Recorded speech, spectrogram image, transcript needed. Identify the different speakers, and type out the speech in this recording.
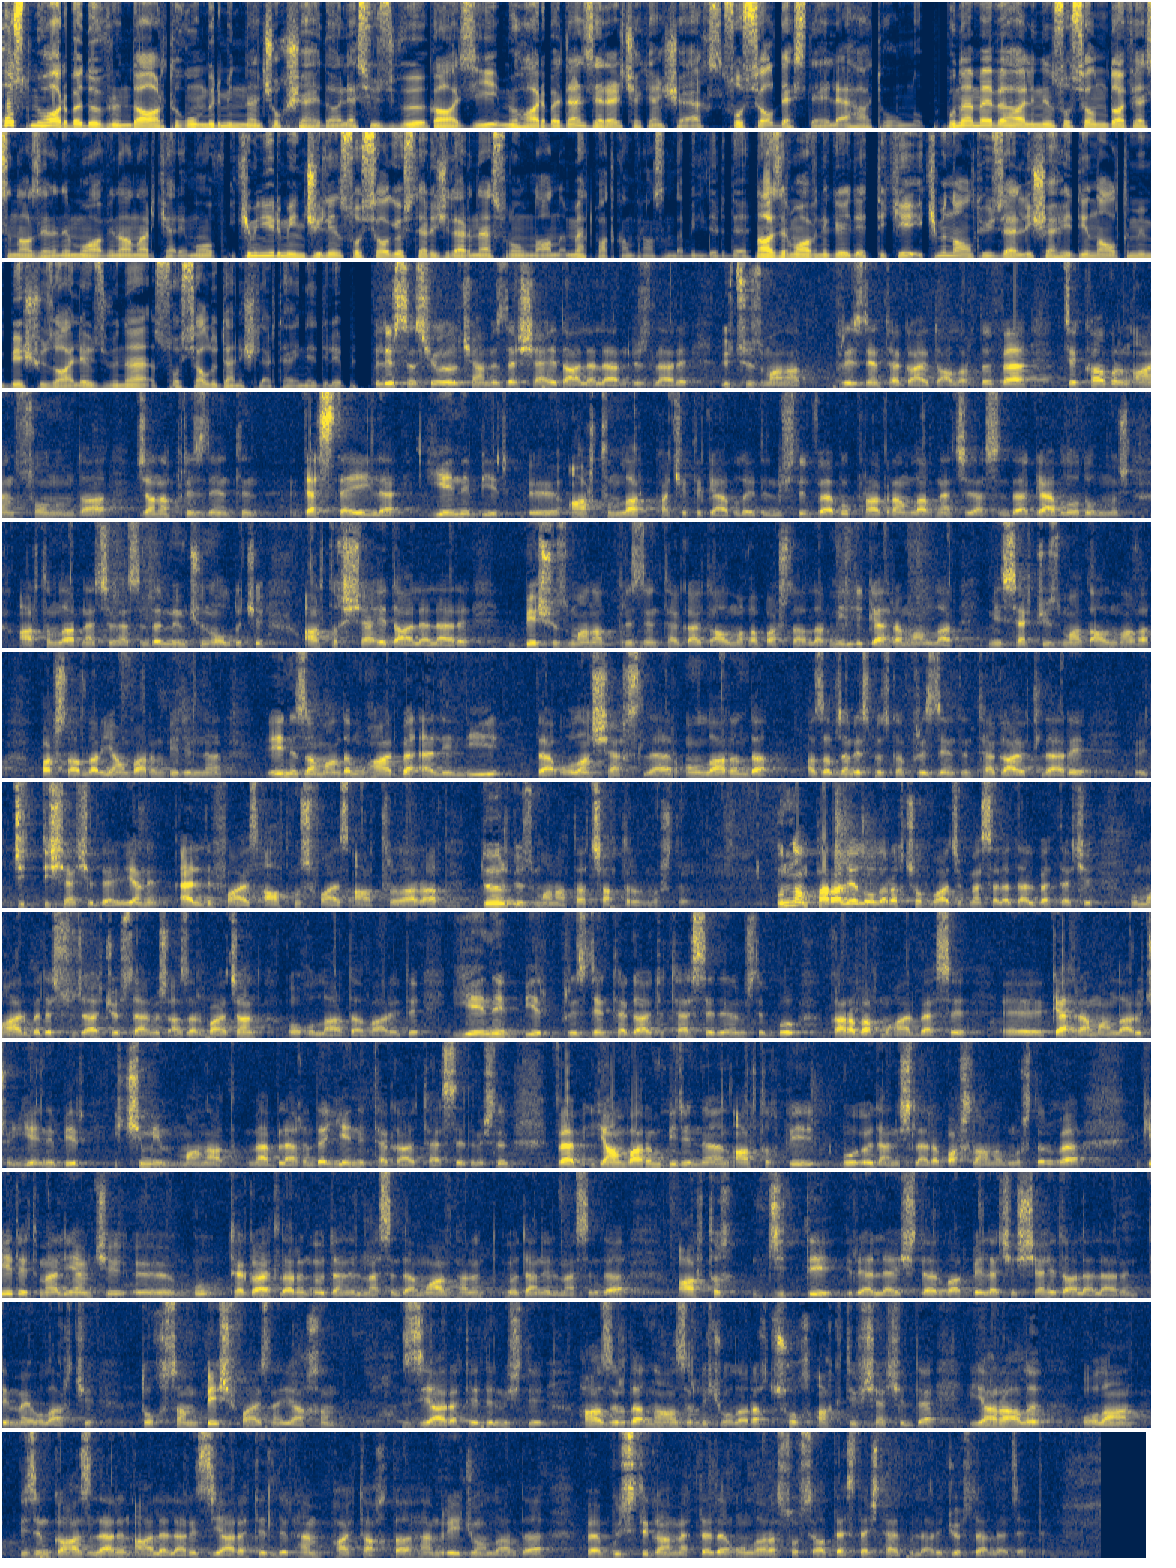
Speaker 1: Post-müharibə dövründə artıq 11 mindən çox şəhid ailəsi üzvü, qazi, müharibədən zərər çəkən şəxs sosial dəstəyi ilə əhatə olunub. Bunu Əmək və Əhalinin Sosial Müdafiəsi Nazirinin müavini Anar Kərimov 2020-ci ilin sosial göstəricilərinə əsr olunan mətbuat konfransında bildirdi. Nazir müavini qeyd etdi ki, 2650 şəhidin 6500 ailə üzvünə sosial ödənişlər təyin edilib.
Speaker 2: Bilirsiniz ki, ölkəmizdə şəhid ailələrin üzvləri 300 manat prezident təqaüdü alırdı və dekabrın ayın sonunda cənab prezidentin dəstəyi ilə yeni bir e, artımlar paketi qəbul edilmişdi və bu proqramlar nəticəsində qəbul olunmuş artımlar nəticəsində mümkün oldu ki, artıq şəhid ailələri 500 manat prezident təqaüd almağa başladılar. Milli qəhrəmanlar 1800 manat almağa başladılar yanvarın 1-dən. Eyni zamanda müharibə əlilliyi də olan şəxslər, onların da Azərbaycan Respublikası prezidentinin təqaüdləri ciddi şəkildə, yəni 50%, 60% artırılaraq 400 manata çatdırılmışdır. Bununla paralel olaraq çox vacib məsələdir əlbəttə ki, bu müharibədə şücaət göstərmiş Azərbaycan oğulları da var idi. Yeni bir prezident təqaüdü təsis edilmişdir. Bu Qarabağ müharibəsi e, qəhrəmanları üçün yeni bir 2000 manat məbləğində yeni təqaüd təsis edilmişdir və yanvarın 1-dən artıq bir bu ödənişlərə başlanılmışdır və qeyd etməliyəm ki, e, bu təqaüdlərin ödənilməsində, müavinlərin ödənilməsində artıq ciddi irəliləyişlər var. Belə ki, şəhid ailələrinin demək olar ki, 95%-nə yaxın ziyarət edilmişdi. Hazırda nazirlik olaraq çox aktiv şəkildə yaralı olan bizim qazilərin ailələri ziyarət edilir həm paytaxtda, həm regionlarda və bu istiqamətdə də onlara sosial dəstək tədbirləri göstəriləcəkdir.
